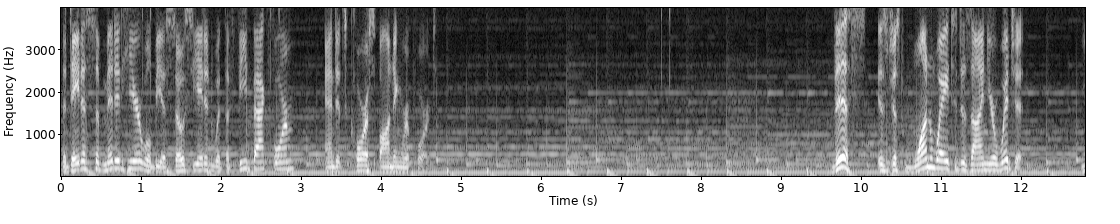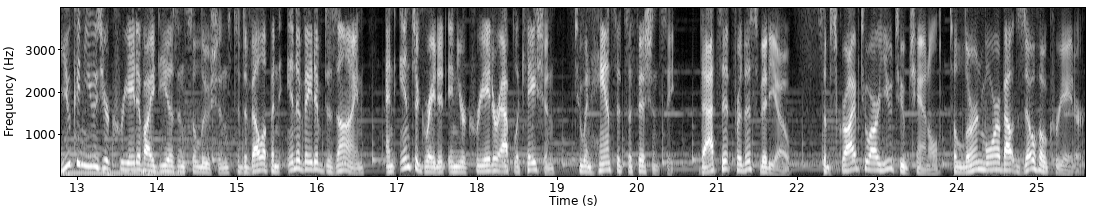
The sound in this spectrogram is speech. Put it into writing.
The data submitted here will be associated with the feedback form and its corresponding report. This is just one way to design your widget. You can use your creative ideas and solutions to develop an innovative design and integrate it in your creator application to enhance its efficiency. That's it for this video. Subscribe to our YouTube channel to learn more about Zoho Creator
